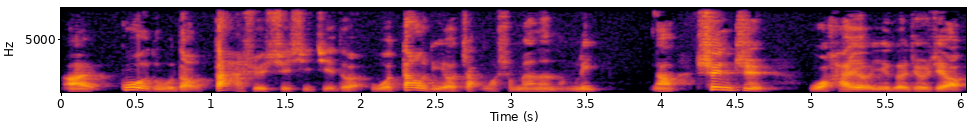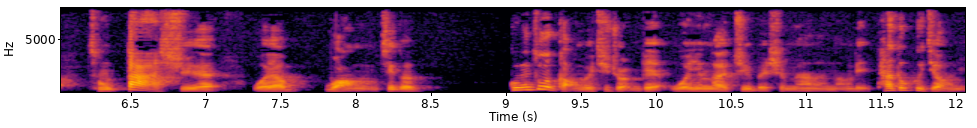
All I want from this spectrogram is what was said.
啊，过渡到大学学习阶段，我到底要掌握什么样的能力啊？甚至我还有一个就是叫从大学我要往这个工作岗位去转变，我应该具备什么样的能力？他都会教你。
